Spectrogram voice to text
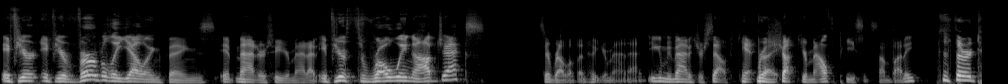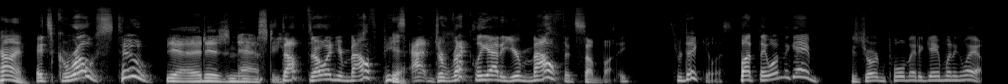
If you're if you're verbally yelling things, it matters who you're mad at. If you're throwing objects, it's irrelevant who you're mad at. You can be mad at yourself. You can't Right. chuck your mouthpiece at somebody. It's the third time. It's gross too. Yeah, it is nasty. Stop throwing your mouthpiece at directly out of your mouth at somebody. It's ridiculous. But they won the game because Jordan Poole made a game-winning layup.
